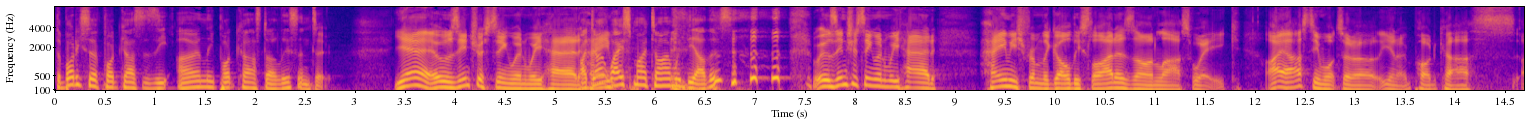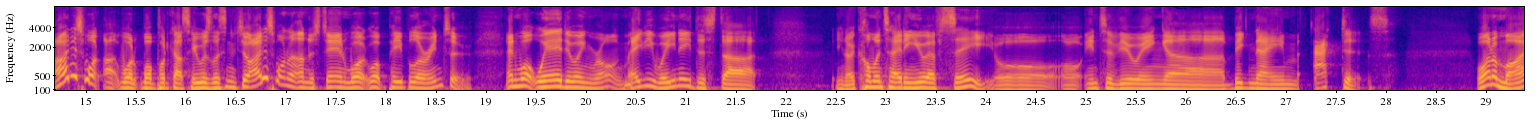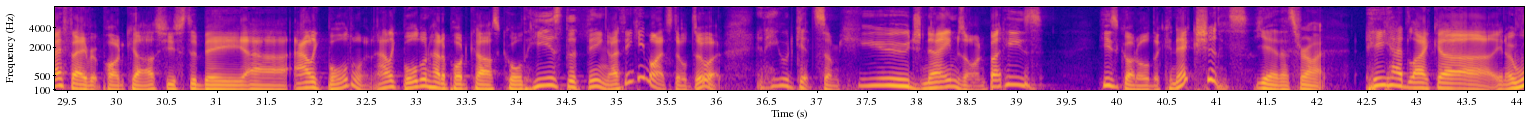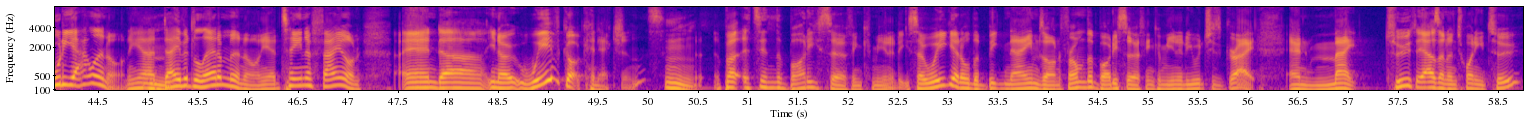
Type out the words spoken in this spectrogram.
The Body Surf podcast is the only podcast I listen to. Yeah, it was interesting when we had. I don't Ham- waste my time with the others. It was interesting when we had Hamish from the Goldie Sliders on last week. I asked him what sort of you know podcasts. I just want uh, what what podcasts he was listening to. I just want to understand what what people are into and what we're doing wrong. Maybe we need to start. You know, commentating UFC or or interviewing uh, big name actors. One of my favorite podcasts used to be uh, Alec Baldwin. Alec Baldwin had a podcast called Here's the Thing. I think he might still do it. And he would get some huge names on, but he's he's got all the connections. yeah, that's right. He had like uh, you know Woody Allen on. He had David Letterman on. He had Tina Fey on, and uh, you know we've got connections, but it's in the body surfing community. So we get all the big names on from the body surfing community, which is great. And mate, 2022,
